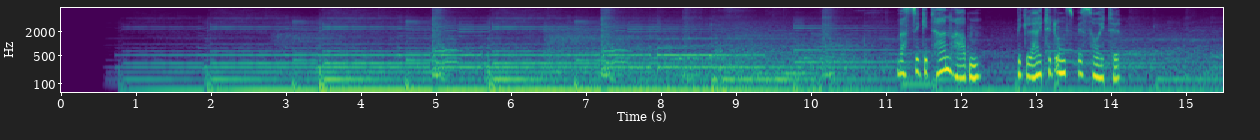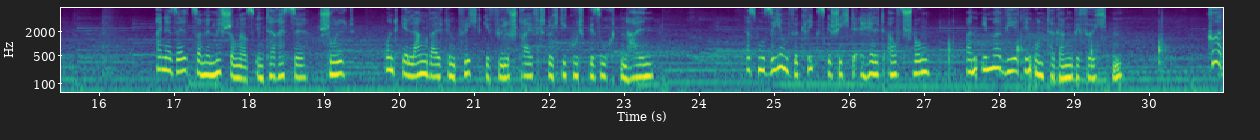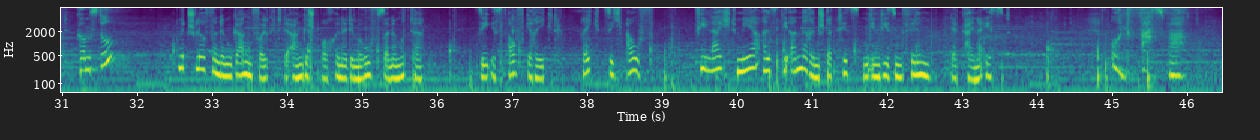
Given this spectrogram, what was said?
Was sie getan haben, begleitet uns bis heute. Eine seltsame Mischung aus Interesse, Schuld und gelangweiltem Pflichtgefühl streift durch die gut besuchten Hallen. Das Museum für Kriegsgeschichte erhält Aufschwung wann immer wir den Untergang befürchten. Kurt, kommst du? Mit schlürfendem Gang folgt der Angesprochene dem Ruf seiner Mutter. Sie ist aufgeregt, regt sich auf, vielleicht mehr als die anderen Statisten in diesem Film, der keiner ist. Unfassbar,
